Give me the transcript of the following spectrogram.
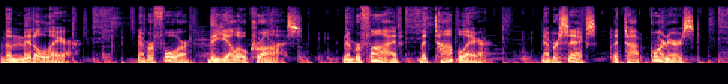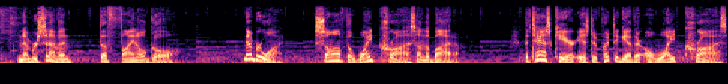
The middle layer. Number 4. The yellow cross. Number 5. The top layer. Number 6. The top corners. Number 7. The final goal. Number 1. Solve the white cross on the bottom. The task here is to put together a white cross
